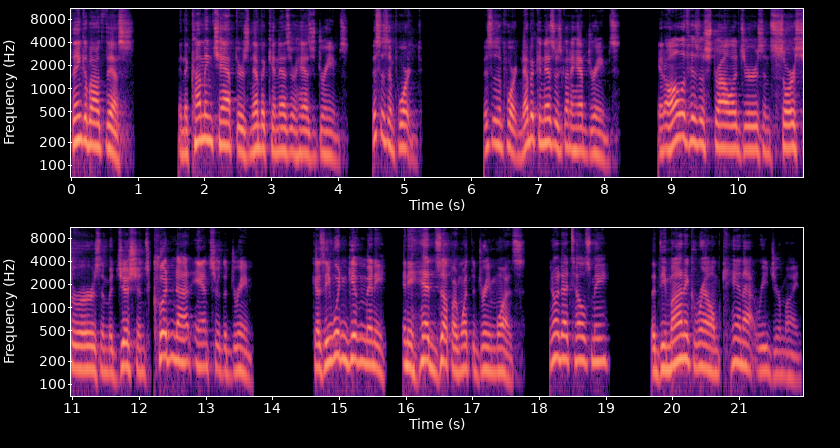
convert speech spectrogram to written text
Think about this. In the coming chapters, Nebuchadnezzar has dreams. This is important. This is important. Nebuchadnezzar is going to have dreams. And all of his astrologers and sorcerers and magicians could not answer the dream because he wouldn't give them any, any heads up on what the dream was. You know what that tells me? The demonic realm cannot read your mind.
